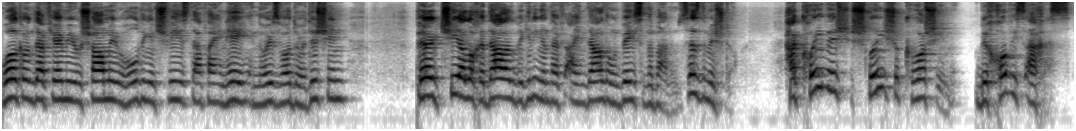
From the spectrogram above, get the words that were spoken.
Welcome to Daf Yomi Yerushalmi. We're holding in Shvis Daf Ayin Hey in Noise Vadur edition. Perik Chi Alocha Dal, beginning on Daf Ayin Dal and base on the bottom. Says the Mishnah. Hakoivish shloisha kvoshim bechovis achas.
